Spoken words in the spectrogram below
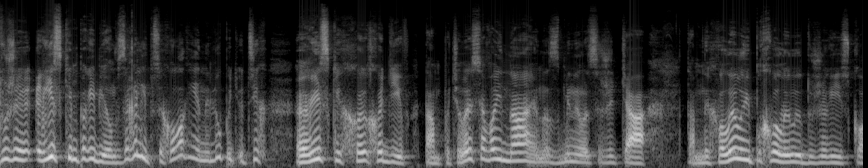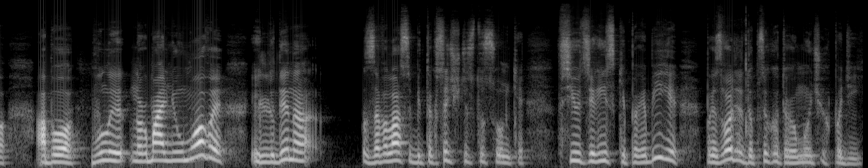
дуже різким перебігом. Взагалі, психологія не любить оцих різких ходів. Там почалася війна, і у нас змінилося життя. Там не хвалили і похвалили дуже різко. Або були нормальні умови, і людина завела собі токсичні стосунки. Всі ці різкі перебіги призводять до психотравмуючих подій.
